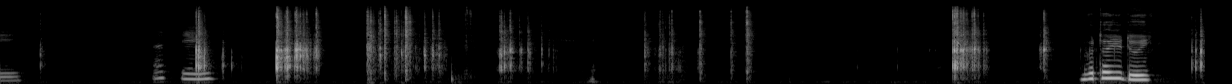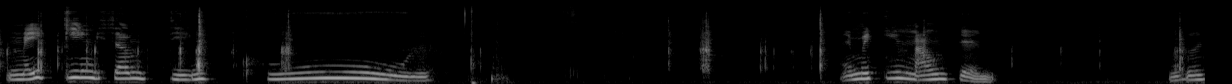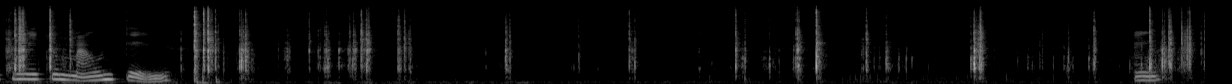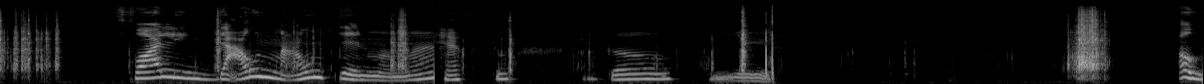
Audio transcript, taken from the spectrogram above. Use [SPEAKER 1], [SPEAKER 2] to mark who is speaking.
[SPEAKER 1] Okay. Okay.
[SPEAKER 2] What are you doing?
[SPEAKER 1] Making something cool. I'm making mountain. I'm going to make a mountain. And falling down mountain, Mama. Have to go here.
